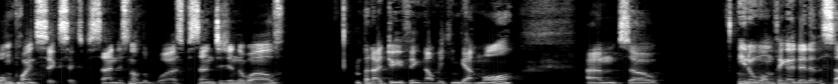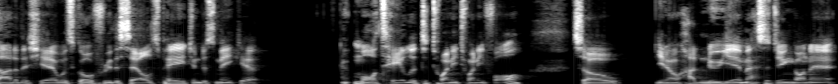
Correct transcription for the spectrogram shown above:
1.66%. It's not the worst percentage in the world, but I do think that we can get more. Um, so, you know, one thing I did at the start of this year was go through the sales page and just make it more tailored to 2024. So, you know, had New Year messaging on it,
